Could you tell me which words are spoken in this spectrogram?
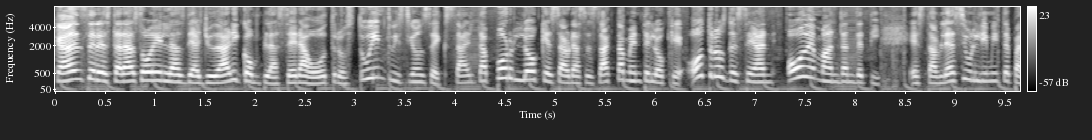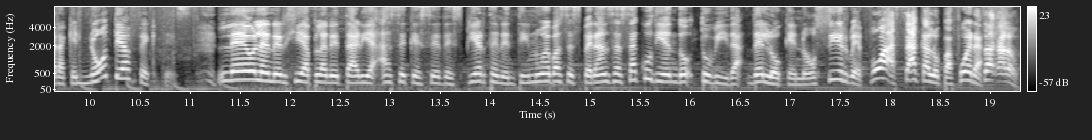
Cáncer, estarás hoy en las de ayudar y complacer a otros. Tu intuición se exalta por lo que sabrás exactamente lo que otros desean o demandan de ti. Establece un límite para que no te afectes. Leo, la energía planetaria hace que se despierten en ti nuevas esperanzas sacudiendo tu vida de lo que no sirve. ¡Fua! Sácalo para afuera. Sácalo.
